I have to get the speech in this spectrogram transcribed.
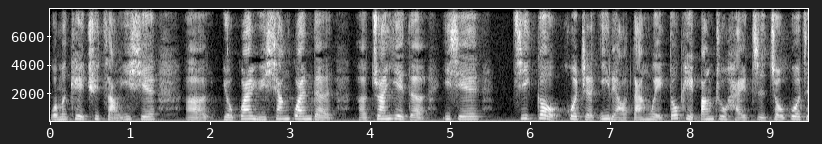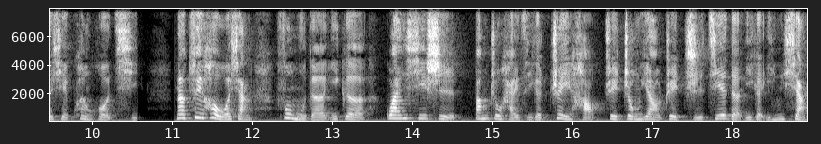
我们可以去找一些呃有关于相关的呃专业的一些机构或者医疗单位，都可以帮助孩子走过这些困惑期。那最后，我想父母的一个关系是帮助孩子一个最好、最重要、最直接的一个影响。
